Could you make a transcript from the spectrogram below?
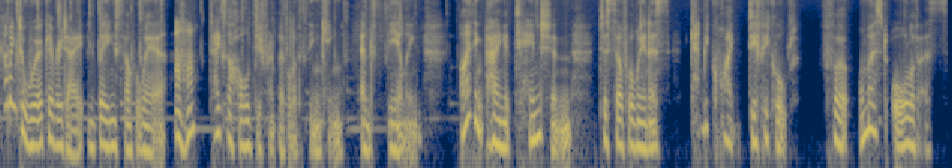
Coming to work every day and being self aware mm-hmm. takes a whole different level of thinking and feeling. I think paying attention to self awareness can be quite difficult for almost all of us.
